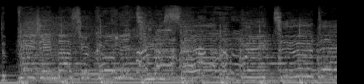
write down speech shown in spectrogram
The PJ Masks are coming to celebrate today.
